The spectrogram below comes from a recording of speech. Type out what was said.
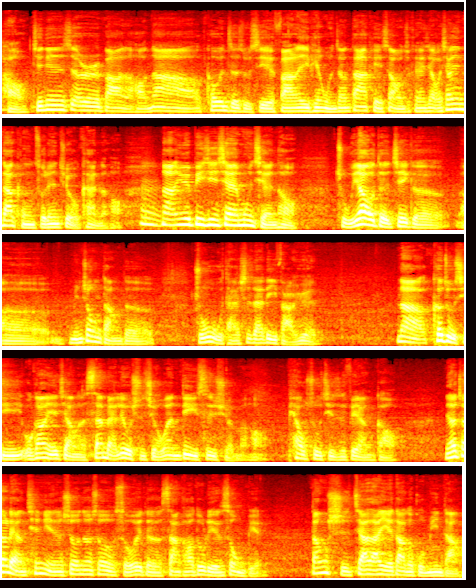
好，今天是二二八了哈。那柯文哲主席也发了一篇文章，大家可以上网去看一下。我相信大家可能昨天就有看了哈。嗯。那因为毕竟现在目前哈，主要的这个呃，民众党的主舞台是在立法院。那柯主席，我刚刚也讲了，三百六十九万第一次选嘛哈，票数其实非常高。你要知道，两千年的时候，那时候所谓的萨卡都连送扁，当时家大业大的国民党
